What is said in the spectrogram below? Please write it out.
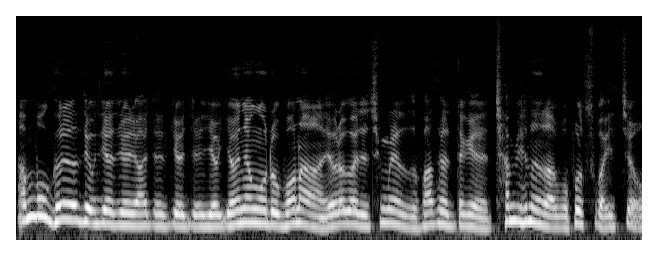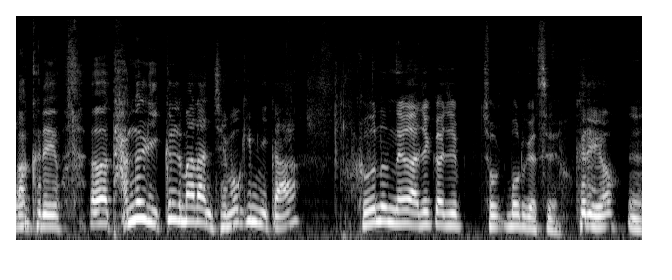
아, 뭐, 그래도 이제, 이제, 연영으로 보나 여러 가지 측면에서 봤을 때 참신하다고 볼 수가 있죠. 아, 그래요? 어, 당을 이끌 만한 제목입니까? 그거는 내가 아직까지 모르겠어요. 그래요? 예.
